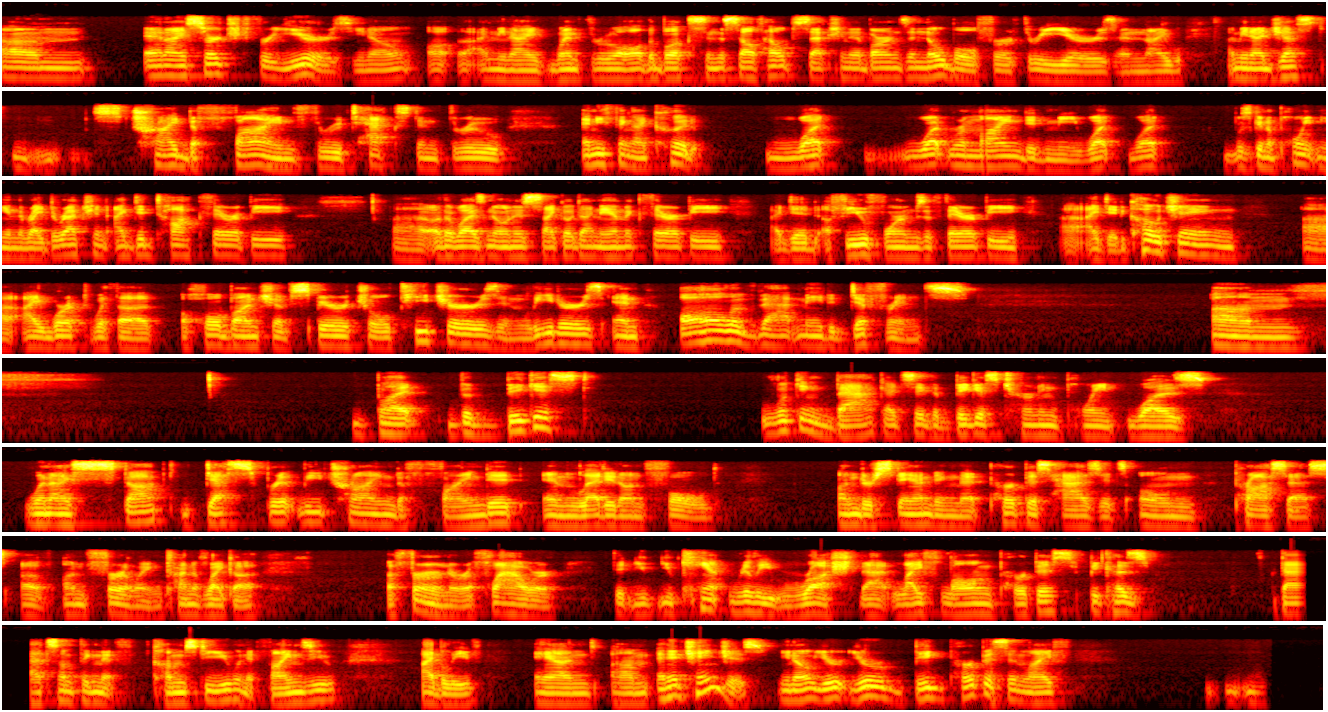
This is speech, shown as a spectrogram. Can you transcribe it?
Um, and I searched for years, you know. I mean, I went through all the books in the self-help section at Barnes and Noble for 3 years and I I mean, I just tried to find through text and through anything I could what what reminded me, what what was going to point me in the right direction. I did talk therapy, uh, otherwise known as psychodynamic therapy. I did a few forms of therapy. Uh, I did coaching. Uh, I worked with a, a whole bunch of spiritual teachers and leaders, and all of that made a difference. Um, but the biggest, looking back, I'd say the biggest turning point was when I stopped desperately trying to find it and let it unfold, understanding that purpose has its own process of unfurling, kind of like a, a fern or a flower, that you, you can't really rush that lifelong purpose because that that's something that comes to you and it finds you, I believe, and um, and it changes. You know, your your big purpose in life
